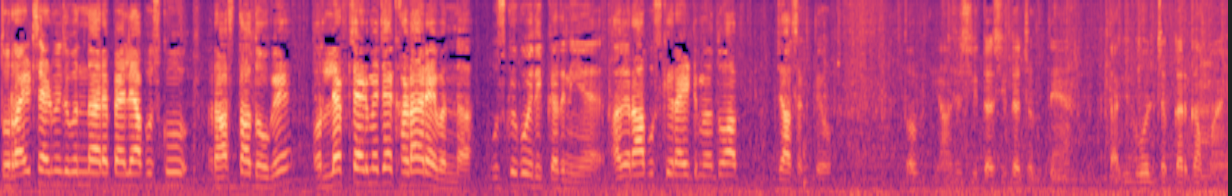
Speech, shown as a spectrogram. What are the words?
तो राइट साइड में जो बंदा आ रहा है पहले आप उसको रास्ता दोगे और लेफ़्ट साइड में चाहे खड़ा रहे बंदा उसको कोई दिक्कत नहीं है। अगर आप उसके राइट में हो तो आप जा सकते हो। तो अब यहाँ से सीधा सीधा चलते हैं ताकि गोल चक्कर कम आए।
